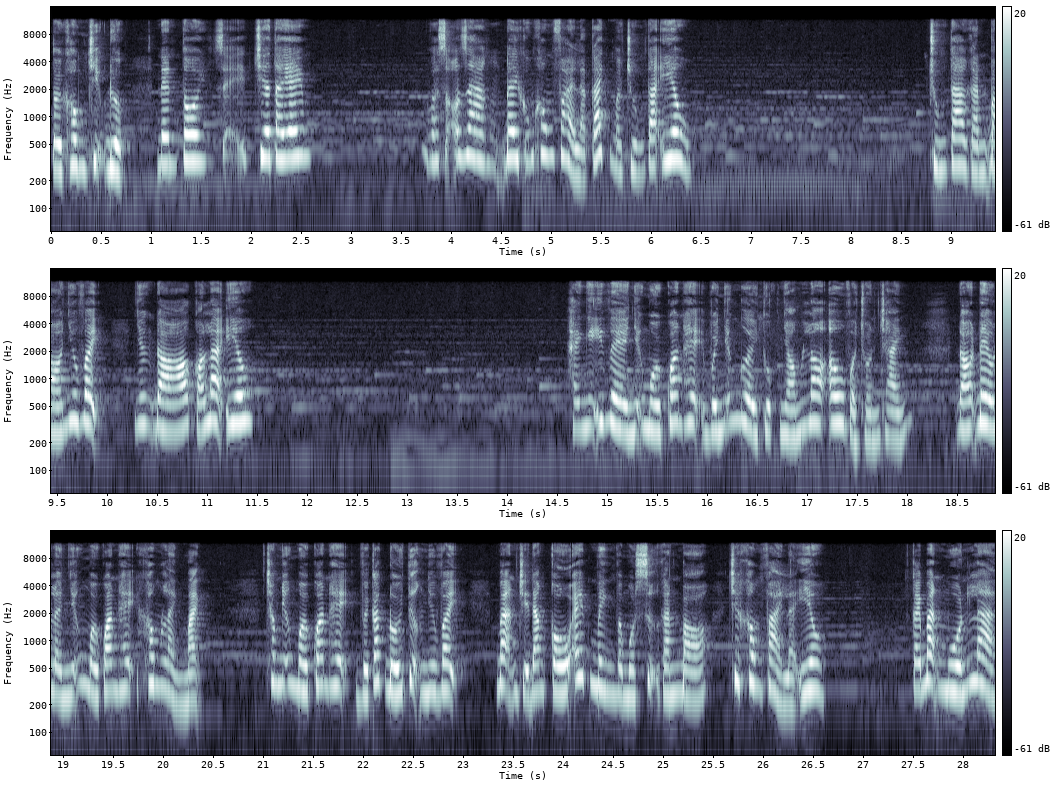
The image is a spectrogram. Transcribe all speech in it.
Tôi không chịu được nên tôi sẽ chia tay em. Và rõ ràng đây cũng không phải là cách mà chúng ta yêu. Chúng ta gắn bó như vậy, nhưng đó có là yêu? Hãy nghĩ về những mối quan hệ với những người thuộc nhóm lo âu và trốn tránh. Đó đều là những mối quan hệ không lành mạnh. Trong những mối quan hệ với các đối tượng như vậy, bạn chỉ đang cố ép mình vào một sự gắn bó, chứ không phải là yêu. Cái bạn muốn là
